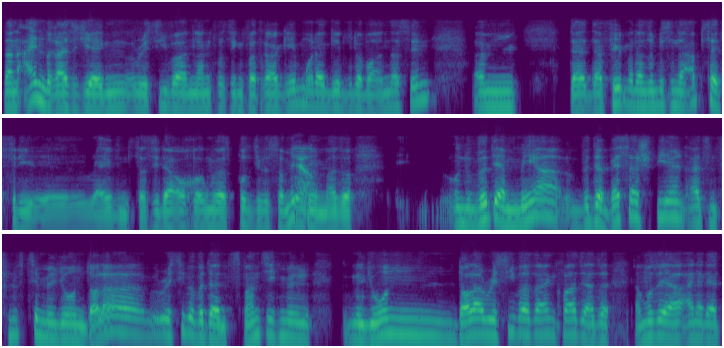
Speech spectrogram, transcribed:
dann 31-jährigen Receiver einen langfristigen Vertrag geben oder geht wieder woanders hin. Ähm, da, da fehlt mir dann so ein bisschen der Upside für die äh, Ravens, dass sie da auch irgendwas Positives von Ja. mitnehmen. Also, und wird er mehr, wird er besser spielen als ein 15 Millionen Dollar Receiver? Wird er ein 20 Mil Millionen Dollar Receiver sein quasi? Also da muss er ja einer der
